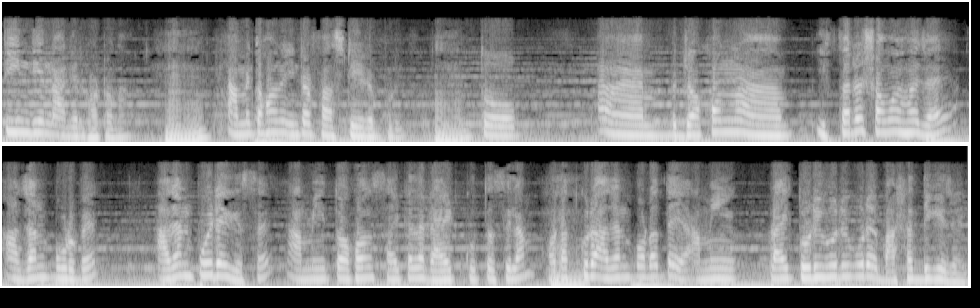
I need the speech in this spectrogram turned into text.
তিন দিন আগের ঘটনা। আমি তখন ইন্টার ফার্স্ট ইয়ারে পড়ি। তো যখন ইফতারের সময় হয়ে যায় আজান পড়বে আজান পড়ে গেছে। আমি তখন সাইকেলে রাইড করতেছিলাম। হঠাৎ করে আজান পড়াতে আমি প্রায় তড়িঘড়ি করে বাসার দিকে যাই।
